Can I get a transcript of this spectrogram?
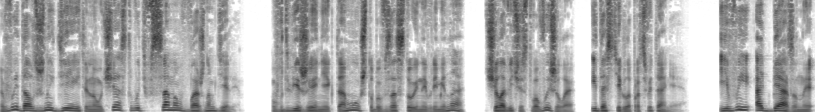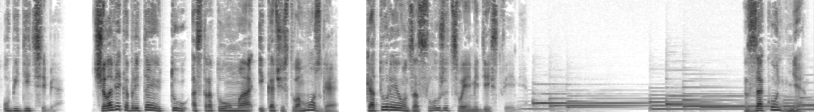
вы должны деятельно участвовать в самом важном деле – в движении к тому, чтобы в застойные времена человечество выжило и достигло процветания. И вы обязаны убедить себя. Человек обретает ту остроту ума и качество мозга, которые он заслужит своими действиями. Закон дня –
